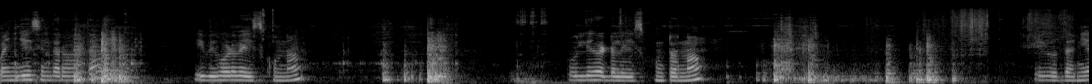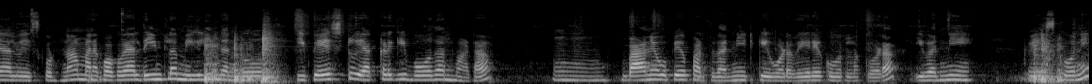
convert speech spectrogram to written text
బంద్ చేసిన తర్వాత ఇవి కూడా వేసుకున్నా. ఉల్లిగడ్డలు వేసుకుంటున్నా. ఇగో ధనియాలు వేసుకుంటున్నా. మనకు ఒకవేళ దీంట్లో మిగిలిందనుకో ఈ పేస్ట్ ఎక్కడికి పోదనమాట బాగానే ఉపయోగపడుతుంది అన్నిటికీ కూడా వేరే కూరలకు కూడా. ఇవన్నీ వేసుకొని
